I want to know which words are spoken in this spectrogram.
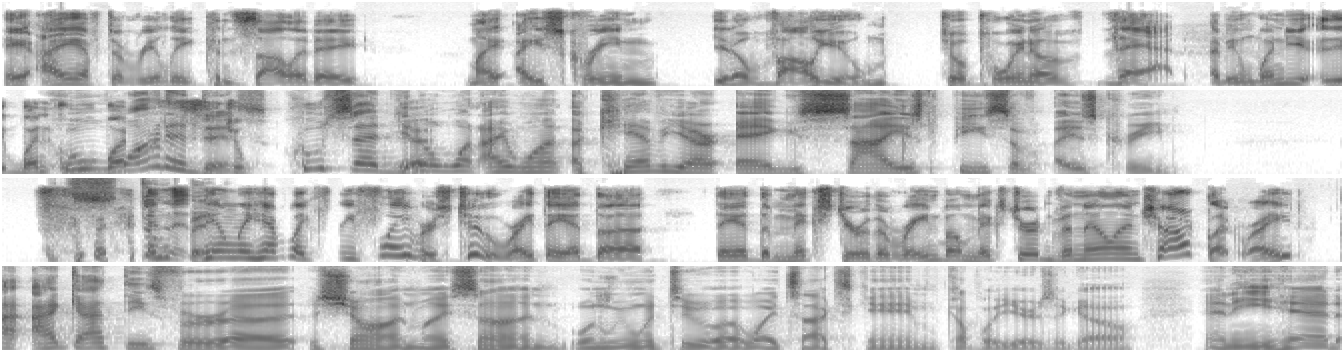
hey, I have to really consolidate my ice cream, you know, volume to a point of that? I mean, when do you, when, Who what wanted this? Who said, you Yeah. know what? I want a caviar egg sized piece of ice cream. And they only have like three flavors too, right? They had the, they had the mixture, the rainbow mixture and vanilla and chocolate, right? I, I got these for uh, Sean, my son, when we went to a White Sox game a couple of years ago, and he had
